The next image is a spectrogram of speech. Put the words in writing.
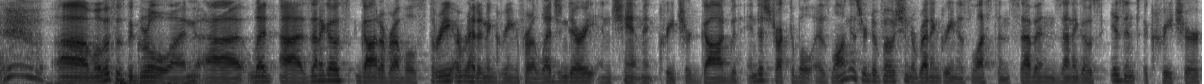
Um, well, this is the Gruul one. Uh, uh, Xenagos, God of Revels, three, a red and a green for a legendary enchantment creature god with indestructible. As long as your devotion to red and green is less than seven, Xenagos isn't a creature.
